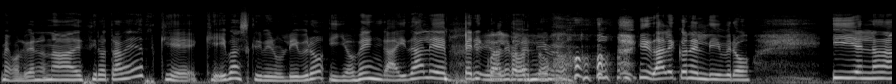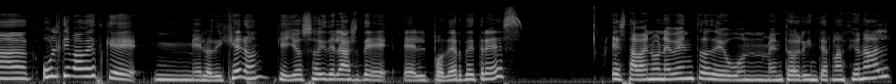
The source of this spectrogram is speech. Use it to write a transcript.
me volvieron a decir otra vez que, que iba a escribir un libro y yo, venga, y dale perico Y dale al torno. y dale con el libro. Y en la última vez que me lo dijeron, que yo soy de las de El Poder de Tres, estaba en un evento de un mentor internacional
